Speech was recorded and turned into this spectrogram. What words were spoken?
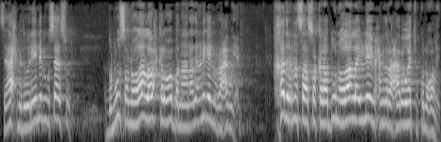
se axmed wariye nebigu saasuu. Hadduu muuse noolaan laha wax kale uma khadirna saasoo kale hadduu noolaan laha inuu nebi maxamed raacaaba waajib ku noqon lay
